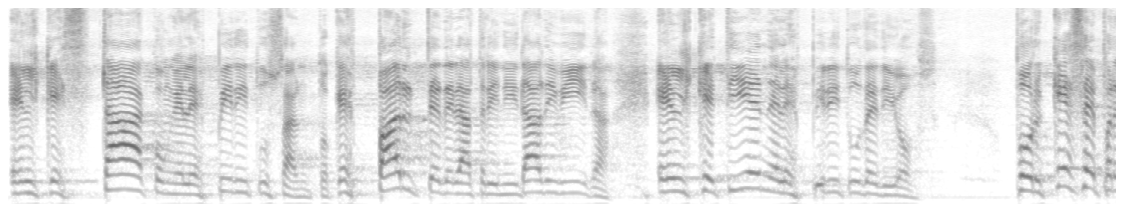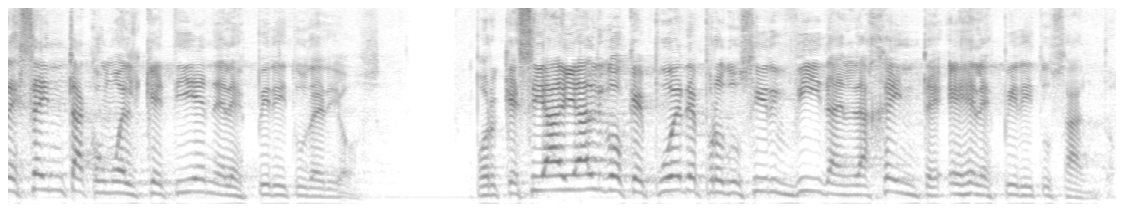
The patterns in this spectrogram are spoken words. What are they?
El que está con el Espíritu Santo, que es parte de la Trinidad divina, el que tiene el Espíritu de Dios ¿Por qué se presenta como el que tiene el Espíritu de Dios? Porque si hay algo que puede producir vida en la gente es el Espíritu Santo.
